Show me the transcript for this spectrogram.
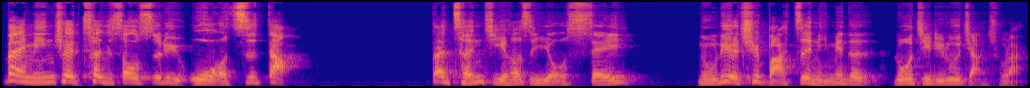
卖民粹蹭收视率，我知道。但曾几何时，有谁努力的去把这里面的逻辑理路讲出来？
